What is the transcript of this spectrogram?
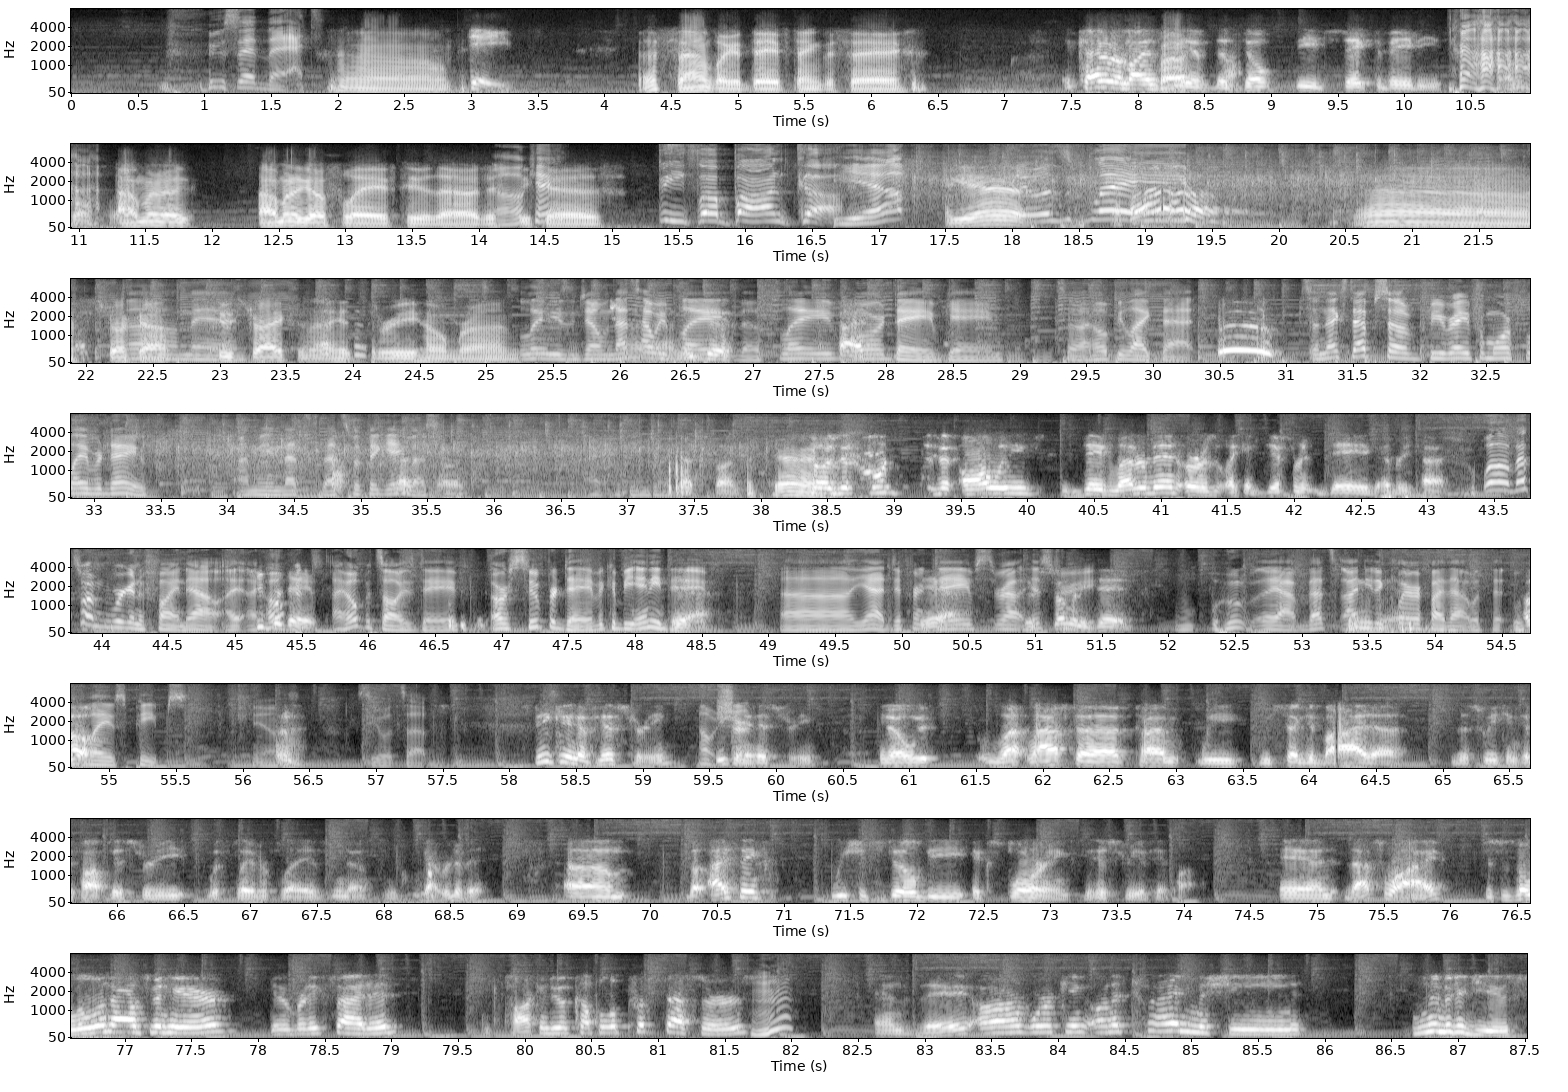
Who said that? Um. Dave. That sounds like a Dave thing to say. It kind of reminds But- me of the "Don't feed steak to babies." I'm I'm gonna, I'm gonna go Flav too though, just Okay. because. Beaver Bonka. Yep. Yeah. It was Flav. Oh, struck Oh, out man. two strikes and I hit three home runs. Ladies and gentlemen, that's how we Uh, play the Flav or Dave game. So I hope you like that. So next episode, be ready for more Flavor Dave. I mean, that's that's what they gave us. That's fun. hope you enjoyed it. That's fun. Okay. So is it al- is it always Dave Letterman, or is it like a different Dave every time? Well, that's what we're gonna find out. I, I hope Dave. It's, I hope it's always Dave or Super Dave. It could be any Dave. Uh, yeah, different Yeah. Daves throughout There's history. so many Daves. Who? Yeah, that's. I need to clarify that with the, with Oh. Flav's peeps. You know, see what's up. Speaking of history, Oh, speaking sure. of history, you know, we, last uh, time we we said goodbye to this week in hip hop history with Flavor Flav. You know, we got rid of it. Um, but I think we should still be exploring the history of hip hop, and that's why this is a little announcement here, get everybody excited. I'm talking to a couple of professors, and they are working on a time machine limited use,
